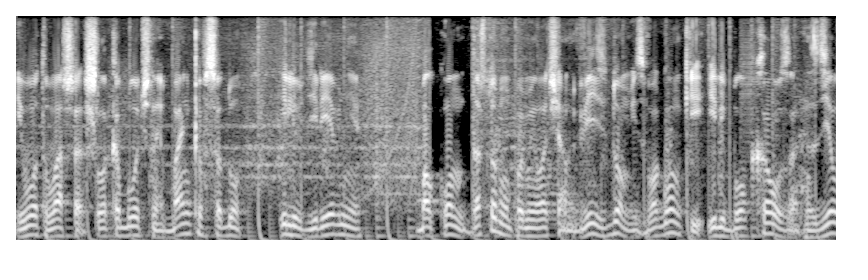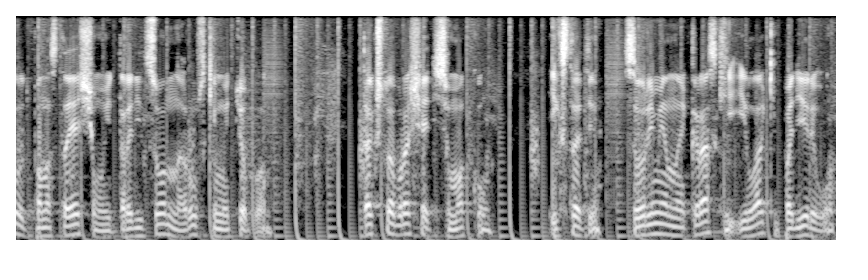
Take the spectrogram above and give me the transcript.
И вот ваша шлакоблочная банька в саду или в деревне балкон, да что мы по мелочам, весь дом из вагонки или блокхауза сделают по-настоящему и традиционно русским и теплым. Так что обращайтесь в Маку. И, кстати, современные краски и лаки по дереву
